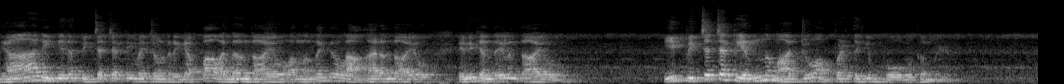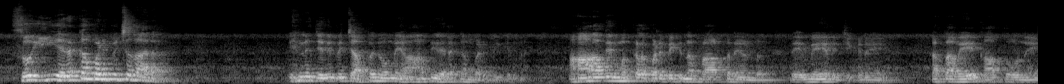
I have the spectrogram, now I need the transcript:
ഞാൻ ഇങ്ങനെ പിച്ചച്ചട്ടി വെച്ചുകൊണ്ടിരിക്കുക അപ്പാ വല്ലതും തായോ? അന്നെന്തെങ്കിലുള്ള ആഹാരം തായോ? എനിക്ക് എന്തെങ്കിലും തായോ? ഈ പിച്ചച്ചട്ടി എന്ന് മാറ്റുമോ അപ്പോഴത്തേക്ക് ബോധം വീഴും. സോ ഈ ഇരക്കം പഠിപ്പിച്ചതാരാ? എന്നെ ജനിപ്പിച്ച അപ്പനും അമ്മയും ആദ്യം ഇരക്കം പഠിപ്പിക്കുന്നത് ആദ്യം മക്കളെ പഠിപ്പിക്കുന്ന പ്രാർത്ഥനയുണ്ട്. ദൈവമേ രക്ഷിക്കണേ കത്താവേ കാത്തോണേ.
